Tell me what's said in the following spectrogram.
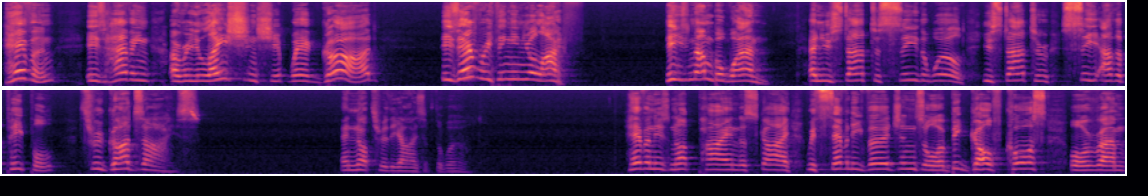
Heaven is having a relationship where God is everything in your life. He's number one. And you start to see the world, you start to see other people through God's eyes and not through the eyes of the world. Heaven is not pie in the sky with 70 virgins or a big golf course or um,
